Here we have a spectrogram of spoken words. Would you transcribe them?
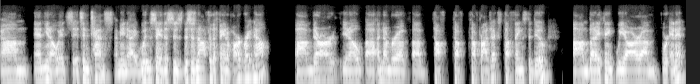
Um, and you know, it's it's intense. I mean, I wouldn't say this is this is not for the faint of heart right now. Um, there are, you know, uh, a number of uh, tough, tough, tough projects, tough things to do. Um, but I think we are, um, we're in it.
